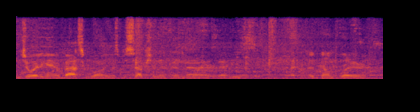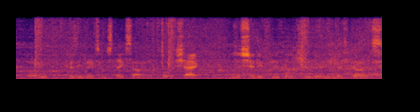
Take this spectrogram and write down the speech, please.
enjoy the game of basketball. And this perception of him now is that he's a, dumb player or because he, he, makes mistakes out on the court. Shaq was a shitty free throw shooter. He missed dunks.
